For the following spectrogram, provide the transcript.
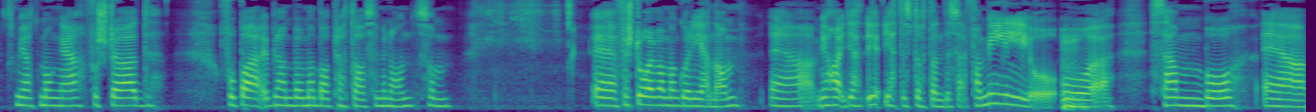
som gör att många får stöd. Och får bara, ibland behöver man bara prata av sig med någon som eh, förstår vad man går igenom. Eh, jag har jät- jättestöttande så familj och, och sambo. Eh,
